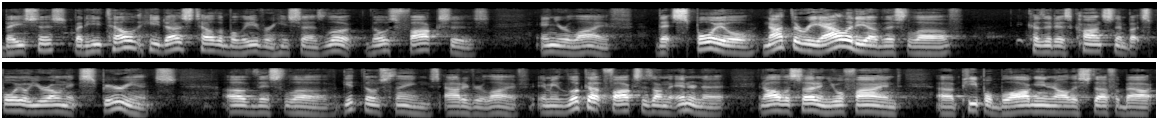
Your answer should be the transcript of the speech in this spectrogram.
basis. But he tell he does tell the believer. He says, "Look, those foxes in your life that spoil not the reality of this love, because it is constant, but spoil your own experience." Of this love. Get those things out of your life. I mean, look up foxes on the internet and all of a sudden, you'll find uh, people blogging and all this stuff about,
